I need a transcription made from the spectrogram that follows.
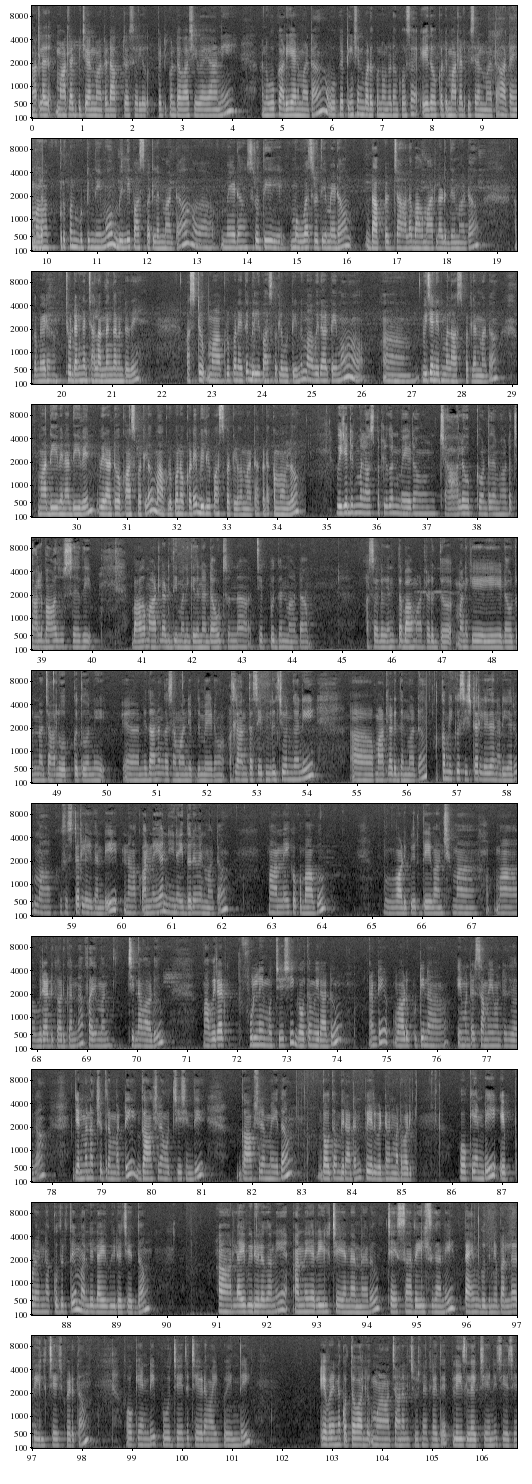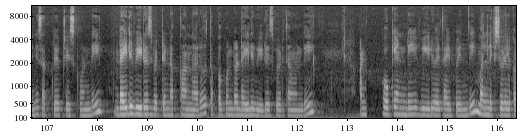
అట్లా మాట్లాడిపించారనమాట డాక్టర్ అసలు పెట్టుకుంటావా శివయ్య అని. అని ఊక అడిగానమాట ఊకే టెన్షన్ పడకుండా ఉండడం కోసం ఏదో ఒకటి మాట్లాడిపిస్తారనమాట ఆ టైంలో. మా కృపను పుట్టిందేమో బిల్లీ హాస్పిటల్ అనమాట madam Shruti Muvva Shruti madam doctor చాలా బాగా మాట్లాడుద్ది అనమాట ఒక మేడం చూడడానికి కానీ చాలా అందంగా ఉంటుంది. ఫస్ట్ మా కృపన్ అయితే బిల్లీ హాస్పిటల్ పుట్టింది మా విరాట్ ఏమో విజయ నిర్మల హాస్పిటల్ అనమాట మా దీవెన దీవెన్ విరాట్ ఒక హాస్పిటల్ మా కృపణ ఒక్కడే బిలీప్ హాస్పిటల్ అనమాట అక్కడ ఖమ్మంలో. విజయ నిర్మల హాస్పిటల్ కానీ మేడం చాలా ఓపిక ఉంటుంది అనమాట చాలా బాగా చూస్తుంది. బాగా మాట్లాడుద్ది మనకి ఏదైనా డౌట్స్ ఉన్నా చెప్పుద్ది అనమాట అసలు ఎంత బాగా మాట్లాడుద్దో మనకి ఏ డౌట్ ఉన్నా చాలా ఓపికతోని నిదానంగా సమానం చెప్తుంది మేడం. అసలు అంతసేపు నిల్చొని కానీ మాట్లాడిద్ది అనమాట అక్క మీకు సిస్టర్ లేదని అడిగారు. మాకు సిస్టర్ లేదండి. నాకు అన్నయ్య నేను ఇద్దరమే అనమాట మా అన్నయ్యకి ఒక బాబు. వాడి పేరు దేవాంశ్. మా మా విరాట్ గాడి కన్నా ఫైవ్ మంత్స్ చిన్నవాడు. మా విరాట్ ఫుల్ నేమ్ వచ్చేసి గౌతమ్ విరాట్. అంటే వాడు పుట్టిన ఏమంటారు సమయం ఉంటుంది కదా. జన్మ నక్షత్రం బట్టి గాక్షరం వచ్చేసింది. గాక్షరం మీద గౌతమ్ విరాట్ అని పేరు పెట్టామన్నమాట వాడికి. ఓకే అండి. ఎప్పుడైనా కుదిరితే మళ్ళీ లైవ్ వీడియో చేద్దాం. ఆ, లైవ్ వీడియోలో కానీ అన్నయ్య రీల్స్ చేయండి అన్నారు. చేస్తాం రీల్స్ కానీ టైం కుదిరిన వల్ల రీల్స్ చేసి పెడతాం. ఓకే అండి. పూజ అయితే చేయడం అయిపోయింది. ఎవరైనా కొత్త వాళ్ళు మా ఛానల్ చూసినట్లయితే ప్లీజ్ లైక్ చేయండి షేర్ చేయండి సబ్స్క్రైబ్ చేసుకోండి. డైలీ వీడియోస్ పెట్టండి అక్క అన్నారు. తప్పకుండా డైలీ వీడియోస్ పెడతామండి. ఓకే అండి వీడియో అయితే అయిపోయింది. మళ్ళీ నెక్స్ట్ వీడియోలో కలుద్దాం.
